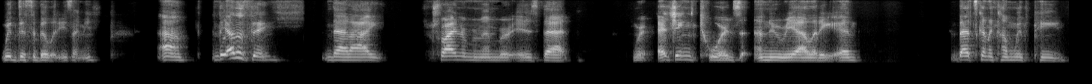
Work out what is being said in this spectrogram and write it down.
with disabilities, I mean. And the other thing that I try to remember is that we're edging towards a new reality, and that's going to come with pain,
